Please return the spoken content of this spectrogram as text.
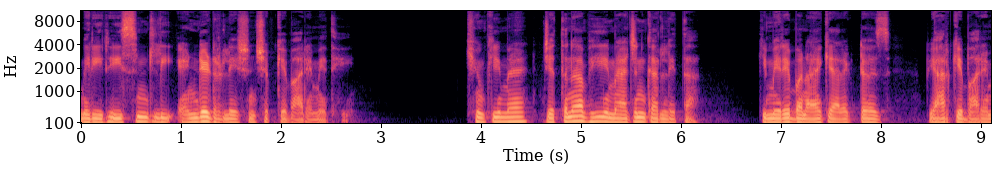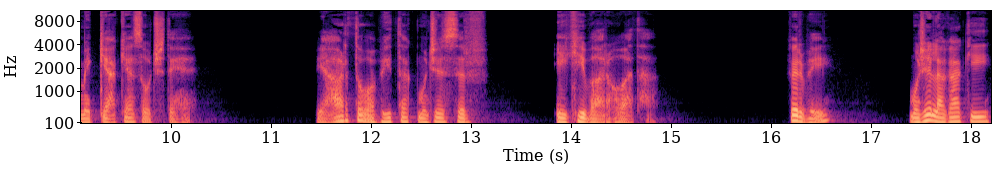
मेरी रिसेंटली एंडेड रिलेशनशिप के बारे में थी। क्योंकि मैं जितना भी इमेजिन कर लेता कि मेरे बनाए कैरेक्टर्स प्यार के बारे में क्या क्या सोचते हैं। प्यार तो अभी तक मुझे सिर्फ़ एक ही बार हुआ था। फिर भी मुझे लगा कि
